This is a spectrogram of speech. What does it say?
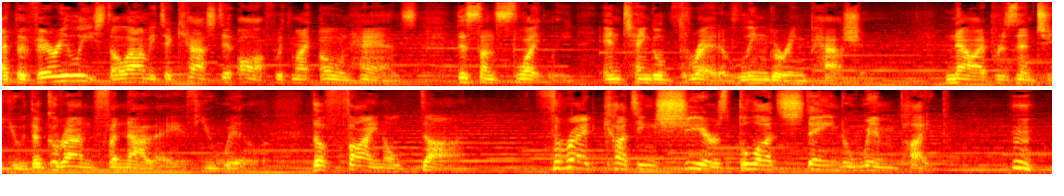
At the very least, allow me to cast it off with my own hands, this unsightly, entangled thread of lingering passion. Now I present to you the grand finale, if you will, the final dawn. Thread-cutting shears, blood-stained windpipe. Hmm,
